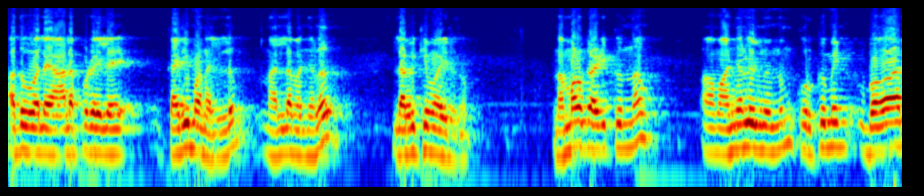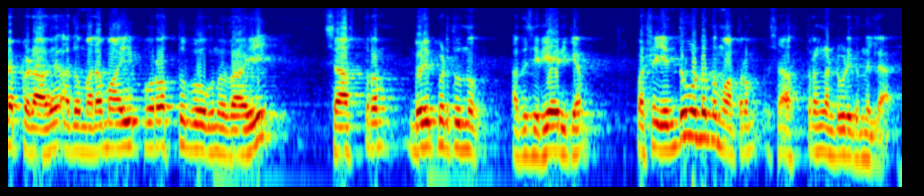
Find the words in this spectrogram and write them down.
അതുപോലെ ആലപ്പുഴയിലെ കരിമണലിലും നല്ല മഞ്ഞൾ ലഭിക്കുമായിരുന്നു. നമ്മൾ കഴിക്കുന്ന മഞ്ഞളിൽ നിന്നും കുർക്കുമിൻ ഉപകാരപ്പെടാതെ അത് മലമായി പുറത്തു പോകുന്നതായി ശാസ്ത്രം വെളിപ്പെടുത്തുന്നു. അത് ശരിയായിരിക്കാം. പക്ഷെ എന്തുകൊണ്ടെന്ന് മാത്രം ശാസ്ത്രം കണ്ടുപിടിക്കുന്നില്ല.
